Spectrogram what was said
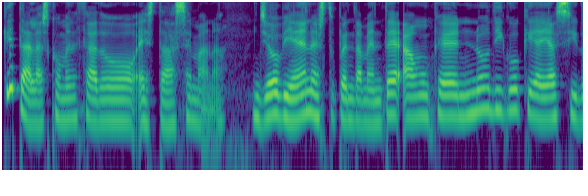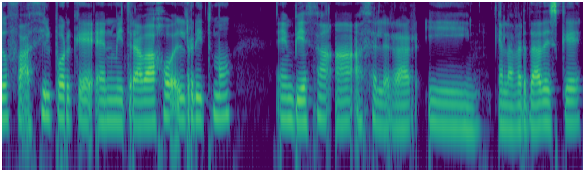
¿Qué tal has comenzado esta semana? Yo bien, estupendamente, aunque no digo que haya sido fácil porque en mi trabajo el ritmo empieza a acelerar y la verdad es que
